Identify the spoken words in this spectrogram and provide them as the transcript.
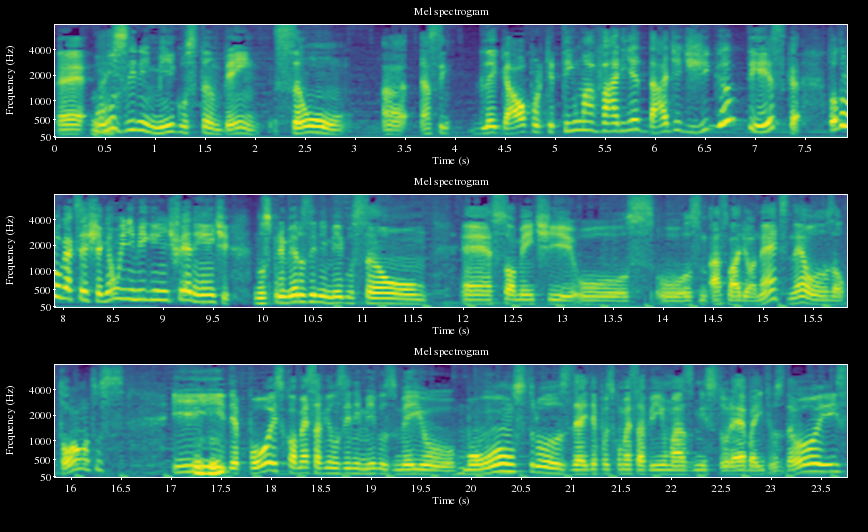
É, Os inimigos também são, uh, assim, legal porque tem uma variedade gigantesca. Todo lugar que você chega é um inimigo diferente. Nos primeiros inimigos são é, somente os, os, as marionetes, né? Os autômatos. E uhum. depois começa a vir uns inimigos meio monstros, daí depois começa a vir umas mistureba entre os dois,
